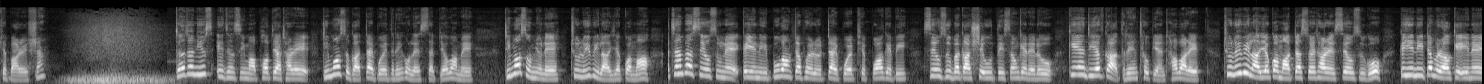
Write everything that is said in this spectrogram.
ဖြစ်ပါတယ်ရှင်။ Data News Agency မှာဖော်ပြထားတဲ့ဒီမော့ဆိုကတိုက်ပွဲသတင်းကိုလည်းဆက်ပြောပါမယ်။ဒီမော့ဆိုမြို့နယ်ထူလွီးဗီလာရက်ကွက်မှာအကြမ်းဖက်စေအုပ်စုနဲ့ကရင်နီပူးပေါင်းတပ်ဖွဲ့တို့တိုက်ပွဲဖြစ်ပွားခဲ့ပြီးစေအုပ်စုဘက်က၈ဦးသေဆုံးခဲ့တယ်လို့ KNDF ကသတင်းထုတ်ပြန်ထားပါတယ်။ ထူလီဗီလာရက်ကွက်မှာတပ်ဆွဲထားတဲ့စေအုပ်စုကိုကရင်နီတပ်မတော် KA နဲ့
